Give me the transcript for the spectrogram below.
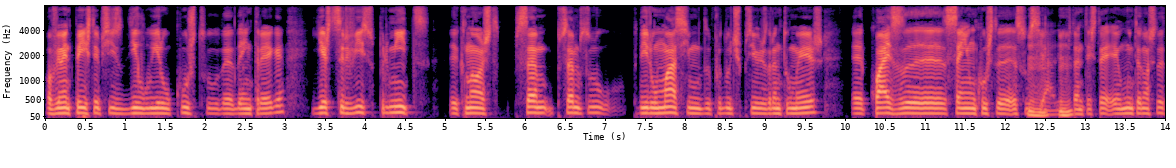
obviamente, para isto é preciso diluir o custo da, da entrega e este serviço permite uh, que nós possamos, possamos pedir o máximo de produtos possíveis durante o mês eh, quase sem um custo associado. Uhum, e, uhum. portanto, esta é, é muito a nossa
